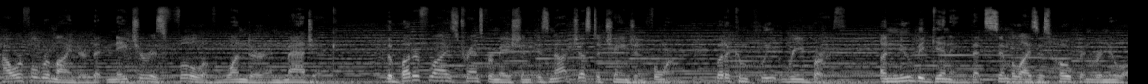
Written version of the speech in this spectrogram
powerful reminder that nature is full of wonder and magic. The butterfly's transformation is not just a change in form, but a complete rebirth, a new beginning that symbolizes hope and renewal.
